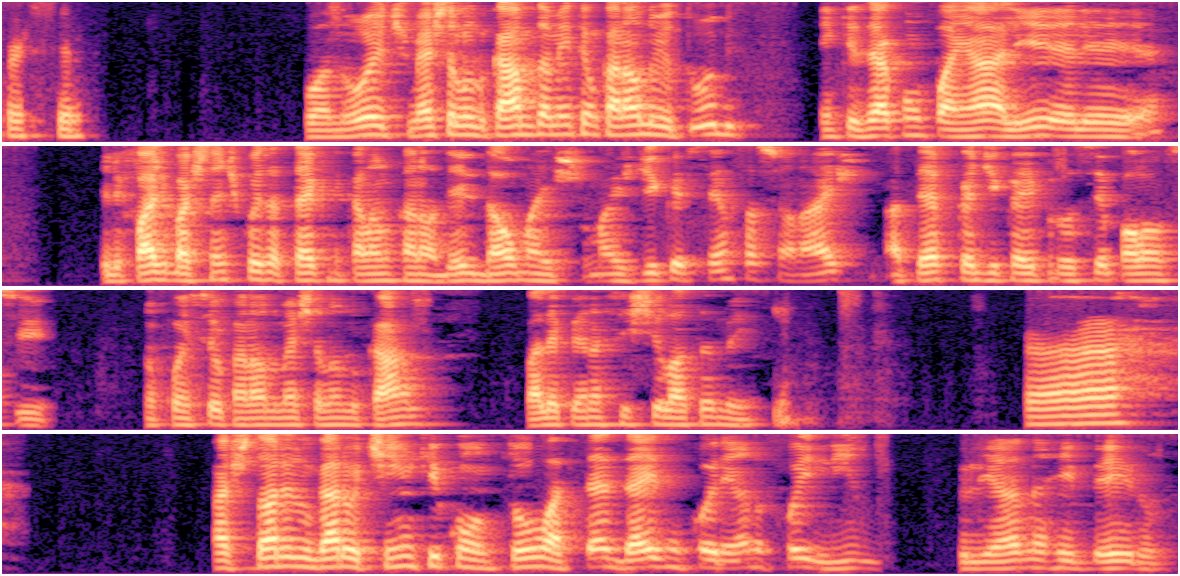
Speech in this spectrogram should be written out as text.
parceiro. Boa noite. Mestre Alan do Carmo também tem um canal no YouTube quem quiser acompanhar ali, ele, ele faz bastante coisa técnica lá no canal dele, dá umas, umas dicas sensacionais. Até fica a dica aí para você, Paulão, se não conhecer o canal do Mestre do Carmo, vale a pena assistir lá também. Ah, a história do garotinho que contou até 10 em coreano foi linda. Juliana Ribeiro.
